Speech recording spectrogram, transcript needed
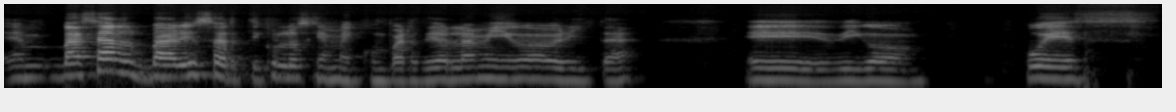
en base a varios artículos que me compartió el amigo ahorita, eh, digo, pues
